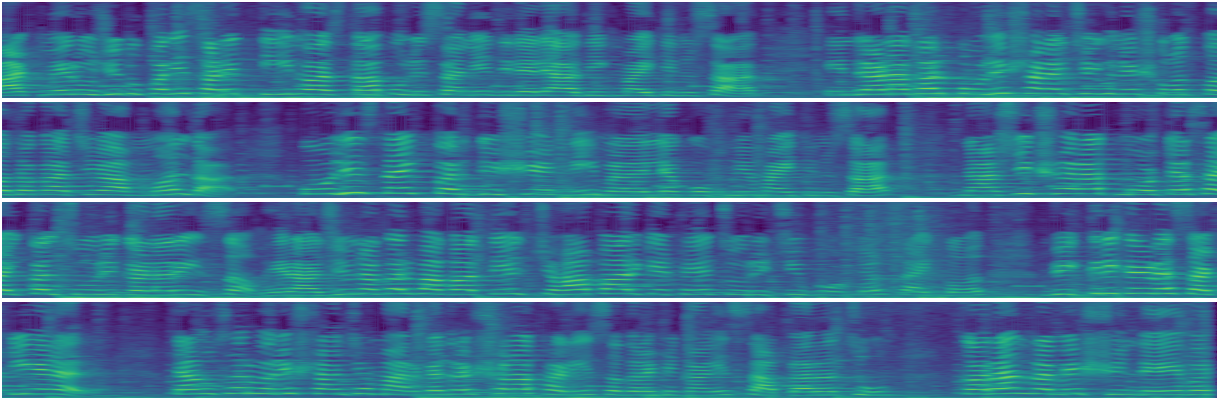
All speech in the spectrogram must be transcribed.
आठ मे रोजी दुपारी साडेतीन वाजता पोलिसांनी दिलेल्या अधिक माहितीनुसार इंदिरानगर पोलीस ठाण्याचे गुन्हे शोध पथकाचे अंमलदार पोलीस नाईक परदेशी यांनी मिळालेल्या गोपनीय माहितीनुसार नाशिक शहरात मोटरसायकल चोरी करणारे इसम हे राजीवनगर भागातील चहा पार्क येथे चोरीची मोटरसायकल विक्री करण्यासाठी येणार आहे. त्यानुसार वरिष्ठांच्या मार्गदर्शनाखाली सदर ठिकाणी सापळा रचून करण रमेश शिंदे व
